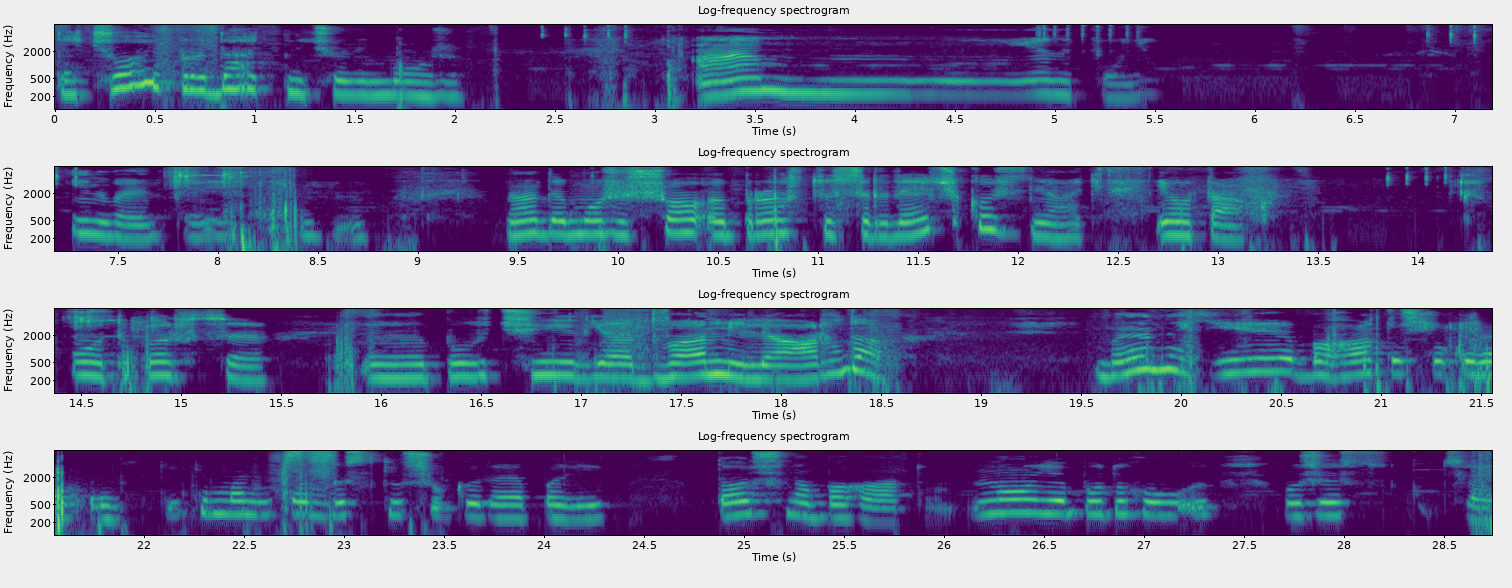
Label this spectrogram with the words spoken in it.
Та чого і продати нічого не можу? А, я не понял. Інвентарі. Угу. Надо, може, що, е, просто сердечко зняти і отак. О, тепер все. Е, получив я 2 мільярда. У мене є багато шукарепалів. Скільки в мене там брусків шукарепалів? Точно багато. Ну, я буду уже цей.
